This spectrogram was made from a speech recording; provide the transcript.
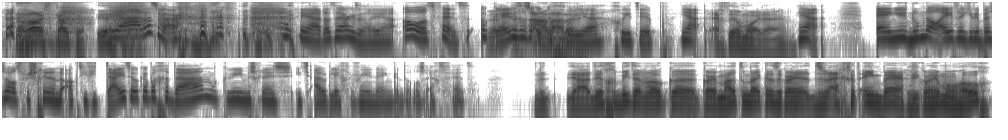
Nou, wel is het koud, hè? Ja. Ja, dat is waar. ja, dat werkt wel, ja. Oh, wat vet. Oké, Ja, dus dat is ook een goede, goede tip. Ja, Echt heel mooi daar. ja. En je noemde al even dat jullie best wel wat verschillende activiteiten ook hebben gedaan. Kun je misschien eens iets uitlichten van je denken? Dat was echt vet. Ja, dit gebied hebben we ook, eh, kan je mountainbiken. Dus dan kan je, het is eigenlijk soort één berg. Dus je kan helemaal omhoog.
